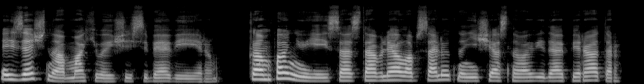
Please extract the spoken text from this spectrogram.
изящно обмахивающей себя веером. Компанию ей составлял абсолютно несчастного вида оператор,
